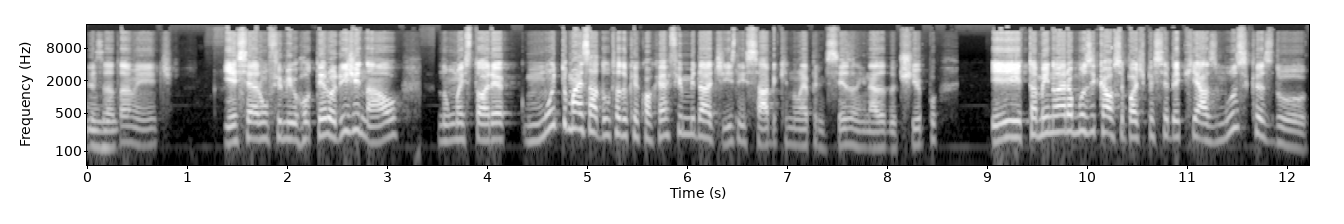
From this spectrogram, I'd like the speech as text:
Uhum. Exatamente. E esse era um filme roteiro original, numa história muito mais adulta do que qualquer filme da Disney, sabe que não é princesa nem nada do tipo. E também não era musical, você pode perceber que as músicas do,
